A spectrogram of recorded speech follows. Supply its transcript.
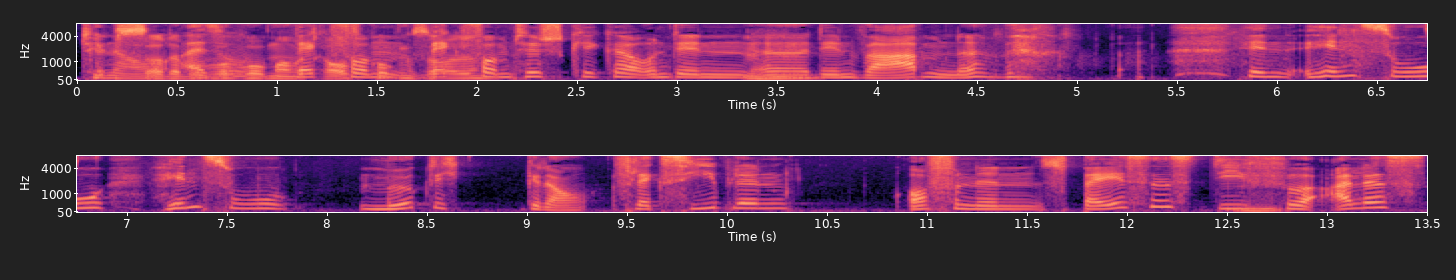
Tipps genau, oder wo, also wo man weg drauf vom, gucken soll? Weg vom Tischkicker und den, mhm. äh, den Waben, ne? hin, hin zu, hin zu möglich, genau, flexiblen, offenen Spaces, die mhm. für alles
